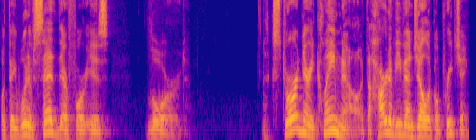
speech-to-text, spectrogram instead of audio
What they would have said, therefore, is Lord. Extraordinary claim now at the heart of evangelical preaching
